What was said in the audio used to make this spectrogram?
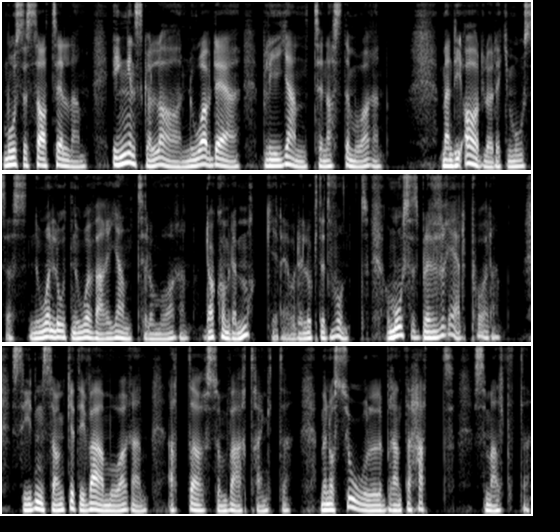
Moses sa til dem, ingen skal la noe av det bli igjen til neste morgen. Men de adlød ikke Moses, noen lot noe være igjen til om morgenen. Da kom det makk i det, og det luktet vondt, og Moses ble vred på dem. Siden sanket de hver morgen etter som hver trengte, men når solen brente hett, smeltet det.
